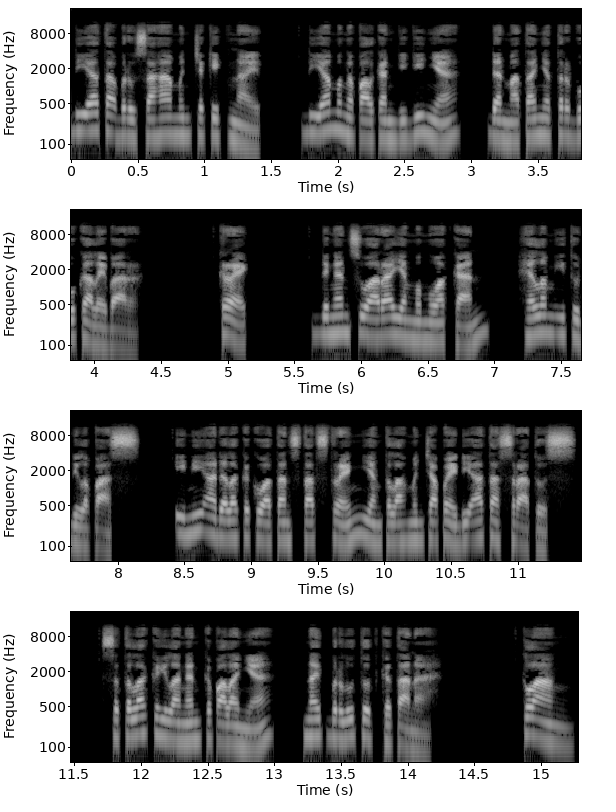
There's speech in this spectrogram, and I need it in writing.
Dia tak berusaha mencekik Knight. Dia mengepalkan giginya, dan matanya terbuka lebar. Crack. Dengan suara yang memuakkan, helm itu dilepas. Ini adalah kekuatan stat strength yang telah mencapai di atas 100. Setelah kehilangan kepalanya, Knight berlutut ke tanah. Klang.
